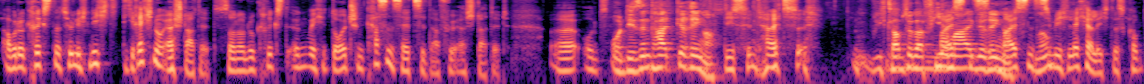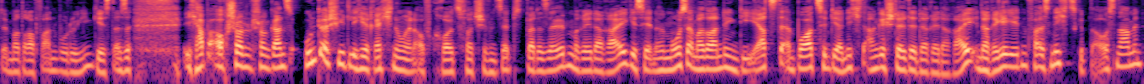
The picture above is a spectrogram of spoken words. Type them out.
aber du kriegst natürlich nicht die Rechnung erstattet, sondern du kriegst irgendwelche deutschen Kassensätze dafür erstattet. Äh, und, und die sind halt geringer. Die sind halt ich glaube sogar viermal meistens, geringer. Meistens ne? ziemlich lächerlich. Das kommt immer drauf an, wo du hingehst. Also ich habe auch schon schon ganz unterschiedliche Rechnungen auf Kreuzfahrtschiffen, selbst bei derselben Reederei gesehen. Man muss ja mal dran denken, die Ärzte an Bord sind ja nicht Angestellte der Reederei, in der Regel jedenfalls nicht. Es gibt Ausnahmen.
